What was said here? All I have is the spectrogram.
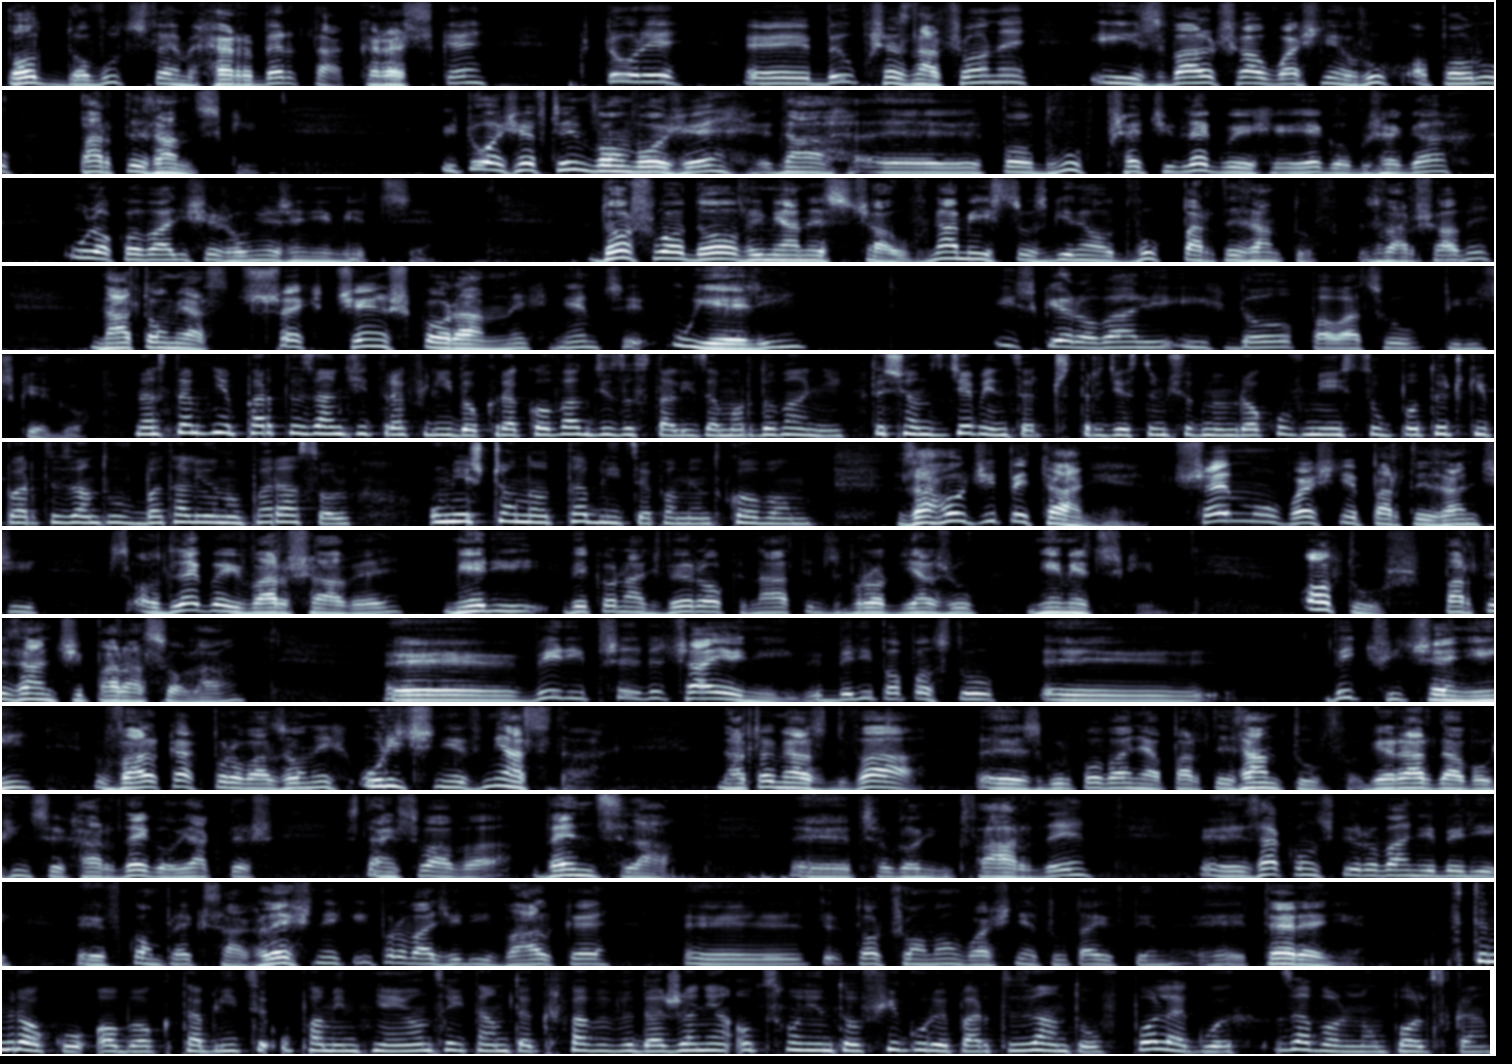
pod dowództwem Herberta Kreskę, który e, był przeznaczony i zwalczał właśnie ruch oporu partyzancki. I tu właśnie w tym wąwozie, na, e, po dwóch przeciwległych jego brzegach, ulokowali się żołnierze niemieccy. Doszło do wymiany strzałów. Na miejscu zginęło dwóch partyzantów z Warszawy, natomiast trzech ciężko rannych Niemcy ujęli i skierowali ich do Pałacu Pilickiego. Następnie partyzanci trafili do Krakowa, gdzie zostali zamordowani. W 1947 roku w miejscu potyczki partyzantów batalionu Parasol umieszczono tablicę pamiątkową. Zachodzi pytanie, czemu właśnie partyzanci z odległej Warszawy mieli wykonać wyrok na tym zbrodniarzu niemieckim? Otóż partyzanci Parasola e, byli przyzwyczajeni, byli po prostu e, wyćwiczeni w walkach prowadzonych ulicznie w miastach. Natomiast dwa e, zgrupowania partyzantów Gerarda Woźnicy Hardego, jak też Stanisława Węcla, pseudonim Twardy, zakonspirowani byli w kompleksach leśnych i prowadzili walkę toczoną właśnie tutaj w tym e, terenie. W tym roku obok tablicy upamiętniającej tamte krwawe wydarzenia odsłonięto figury partyzantów poległych za wolną Polskę.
